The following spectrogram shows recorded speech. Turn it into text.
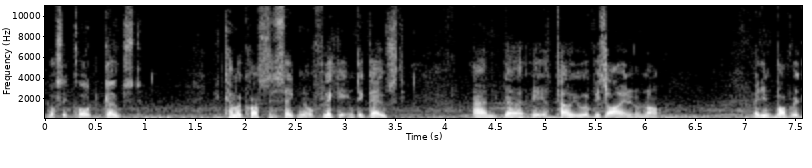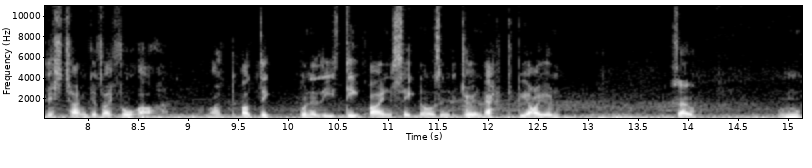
what's it called? Ghost. You come across a signal, flick it into ghost, and uh, it'll tell you if it's iron or not. I didn't bother this time because I thought, oh, I'll, I'll dig one of these deep iron signals, and it turned out to be iron. So, mm,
